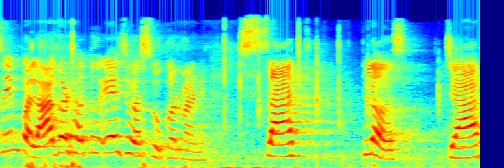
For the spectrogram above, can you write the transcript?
સિમ્પલ આગળ હતું એ જ વસ્તુ કરવાની. સાત પ્લસ ચાર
